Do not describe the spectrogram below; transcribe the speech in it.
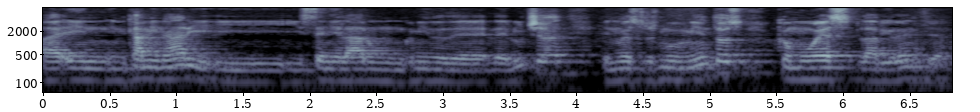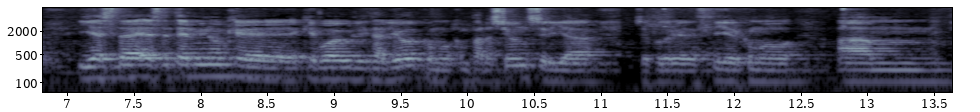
uh, en, caminar y, y, señalar un camino de, de, lucha en nuestros movimientos como es la violencia. Y este, este término que, que voy a utilizar yo como comparación sería, se podría decir, como um,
